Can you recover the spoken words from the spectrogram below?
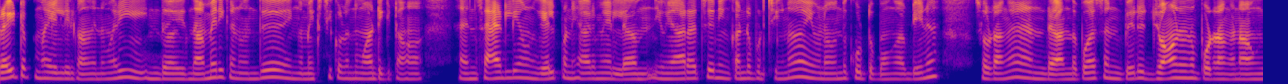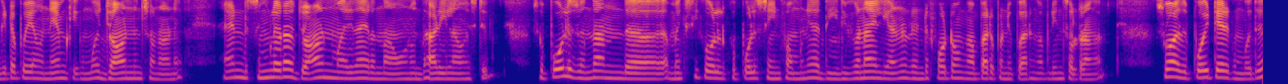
write up மாதிரி எழுதியிருக்காங்க. இந்த மாதிரி இந்த இந்த அமெரிக்கன் வந்து எங்கள் மெக்சிகோலேருந்து மாட்டிக்கிட்டான். அண்ட் சேட்லி அவனுக்கு ஹெல்ப் பண்ண யாருமே இல்லை. இவன் யாராச்சும் நீங்கள் கண்டுபிடிச்சிங்கன்னா இவனை வந்து கூப்பிட்டு போங்க அப்படின்னு சொல்கிறாங்க அண்ட் அந்த பர்சன் பேர் ஜான்னு போடுறாங்க. நான் அவங்ககிட்ட போய் அவன் நேம் கேட்கும்போது ஜான்னு சொன்னான். அண்ட் சிம்லராக ஜான் மாதிரி தான் இருந்தான். அவனும் தாடிலாம் வச்சுட்டு. ஸோ போலீஸ் வந்து அந்த மெக்சிகோவில் இருக்க போலீஸ்ட்டை இன்ஃபார்ம் பண்ணி அது இவனா இல்லையான்னு ரெண்டு ஃபோட்டோவும் கம்பேர் பண்ணி பாருங்க அப்படின்னு சொல்கிறாங்க ஸோ அது போயிட்டே இருக்கும்போது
